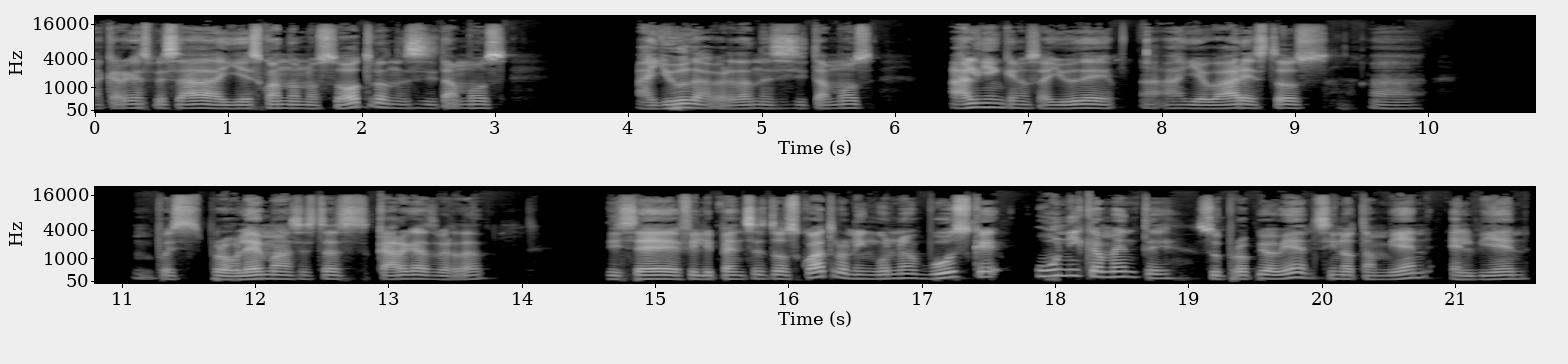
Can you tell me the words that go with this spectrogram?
La carga es pesada y es cuando nosotros necesitamos ayuda, ¿verdad? Necesitamos alguien que nos ayude a, llevar estos ah, pues problemas, estas cargas, ¿verdad? Dice Filipenses 2.4, ninguno busque únicamente su propio bien, sino también el bien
